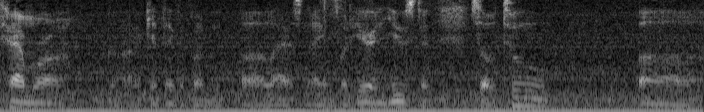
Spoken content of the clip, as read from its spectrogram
Tamara can't think of her uh, last name, but here in Houston. So two uh,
